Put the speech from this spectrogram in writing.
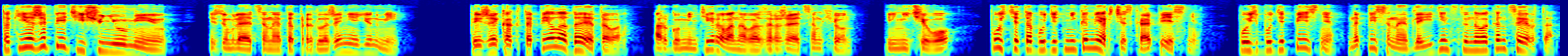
«Так я же петь еще не умею», – изумляется на это предложение Юнми. «Ты же как-то пела до этого?» – аргументированно возражает Санхён. «И ничего. Пусть это будет не коммерческая песня. Пусть будет песня, написанная для единственного концерта,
